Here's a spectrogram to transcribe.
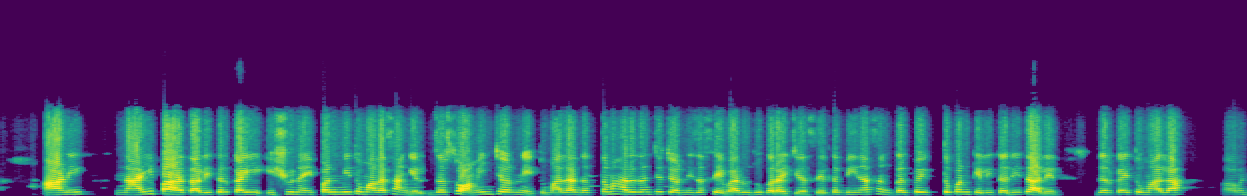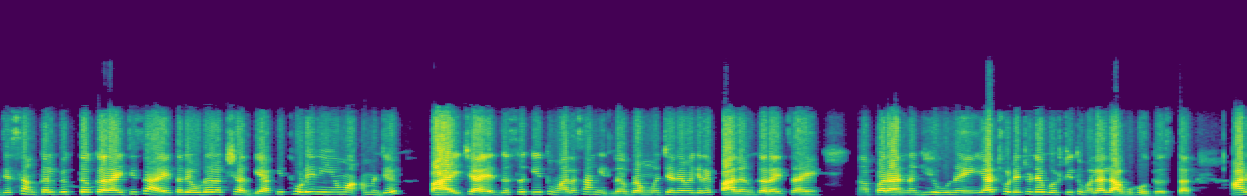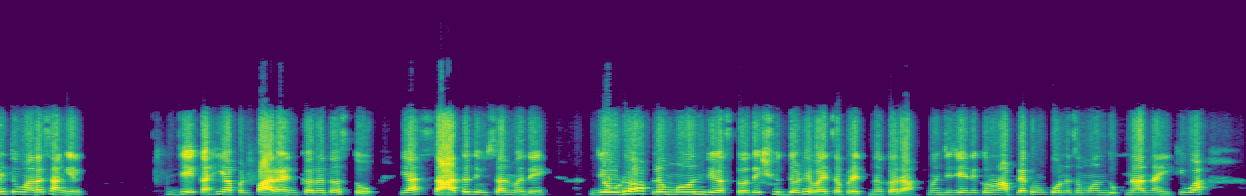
आणि नाही पाळत आली तर काही इश्यू नाही. पण मी तुम्हाला सांगेल जर स्वामींचरणी तुम्हाला दत्त महाराजांच्या चरणी जर सेवा रुजू करायची असेल तर बिना संकल्पयुक्त पण केली तरी चालेल. जर काही तुम्हाला म्हणजे संकल्पयुक्त करायचीच आहे तर एवढं लक्षात घ्या की थोडे नियम म्हणजे पाळायचे आहेत. जसं की तुम्हाला सांगितलं ब्रह्मचर्य वगैरे पालन करायचं आहे परांना घेऊ नये या छोट्या छोट्या गोष्टी तुम्हाला लागू होत असतात. आणि तुम्हाला सांगेल जे काही आपण पारायण करत असतो या सात दिवसांमध्ये जेवढं आपलं मन जे असतं ते शुद्ध ठेवायचा प्रयत्न करा. म्हणजे जेणेकरून आपल्याकडून कोणाचं मन दुखणार नाही किंवा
